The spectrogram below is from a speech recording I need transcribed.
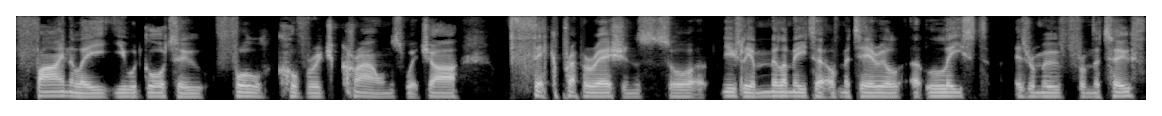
Finally, you would go to full coverage crowns, which are thick preparations. So usually a millimeter of material at least is removed from the tooth.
